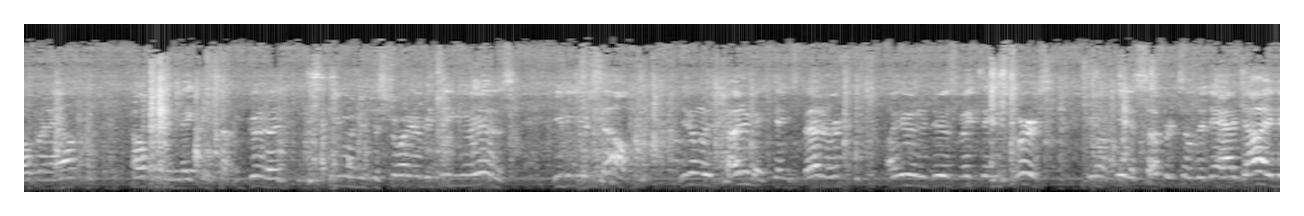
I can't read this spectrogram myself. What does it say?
Helping out, helping and making something good, you want to destroy everything there is, even yourself. You don't want to try to make things better. All you want to do is make things worse. You want me to suffer till the day I die,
